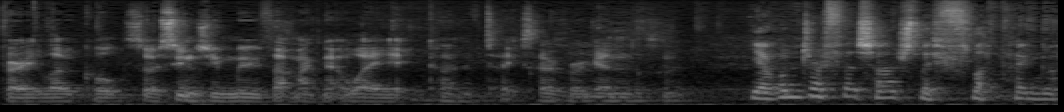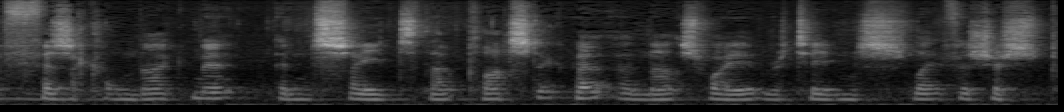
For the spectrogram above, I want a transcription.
very local. So as soon as you move that magnet away, it kind of takes over again, mm. doesn't it? Yeah, I wonder if it's actually flipping a physical magnet inside that plastic bit, and that's why it retains. Like if it's just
